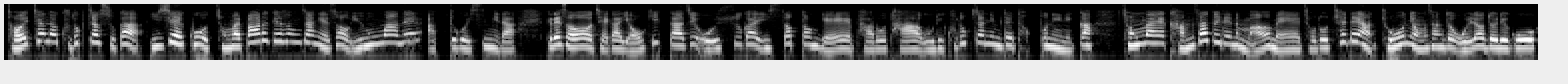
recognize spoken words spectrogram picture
저희 채널 구독자 수가 이제 곧 정말 빠르게 성장해서 6만을 앞두고 있습니다. 그래서 제가 여기까지 올 수가 있었던 게 바로 다 우리 구독자님들 덕분이니까 정말 감사드리는 마음에 저도 최대한 좋은 영상들 올려드리고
